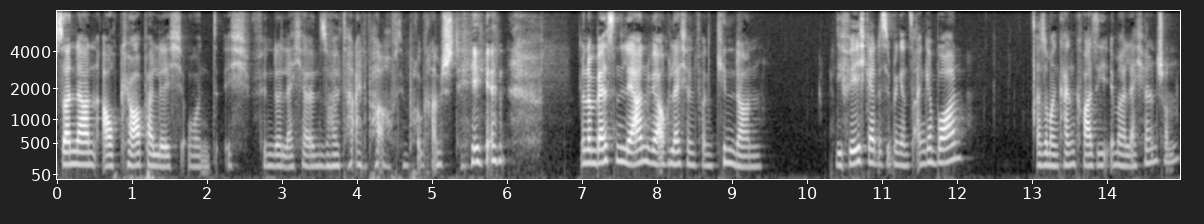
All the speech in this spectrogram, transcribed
sondern auch körperlich. Und ich finde, Lächeln sollte einfach auf dem Programm stehen. Und am besten lernen wir auch Lächeln von Kindern. Die Fähigkeit ist übrigens angeboren. Also man kann quasi immer lächeln schon.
